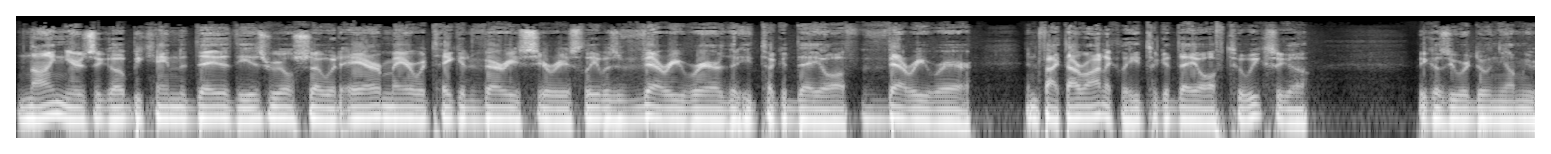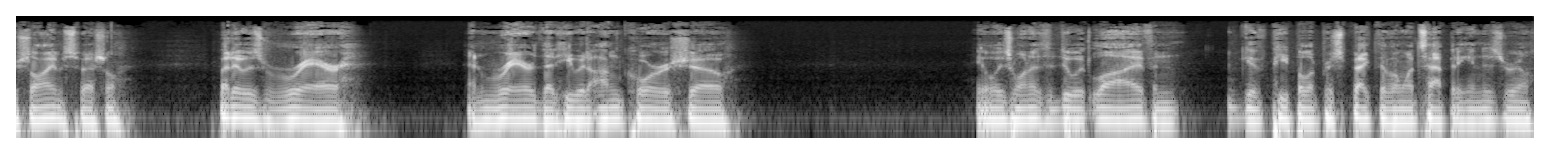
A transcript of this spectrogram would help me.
nine years ago, became the day that the Israel show would air. Meir would take it very seriously. It was very rare that he took a day off. Very rare. In fact, ironically, he took a day off two weeks ago because we were doing the Yom Yerushalayim special. But it was rare, and rare that he would encore a show. He always wanted to do it live and give people a perspective on what's happening in Israel.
